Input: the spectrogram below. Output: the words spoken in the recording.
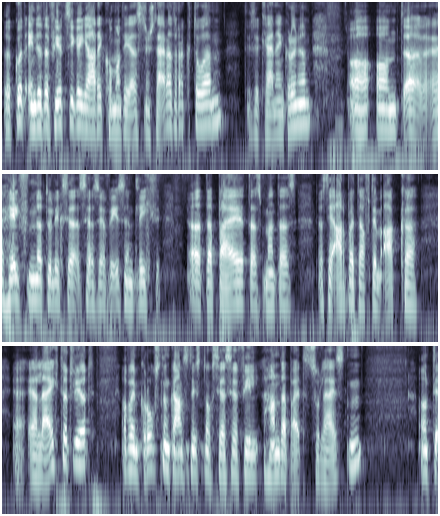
Also gut, Ende der 40er Jahre kommen die ersten Steirer-Traktoren, diese kleinen grünen, äh, und äh, helfen natürlich sehr, sehr, sehr wesentlich äh, dabei, dass man das, dass die Arbeit auf dem Acker äh, erleichtert wird. Aber im Großen und Ganzen ist noch sehr, sehr viel Handarbeit zu leisten. Und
